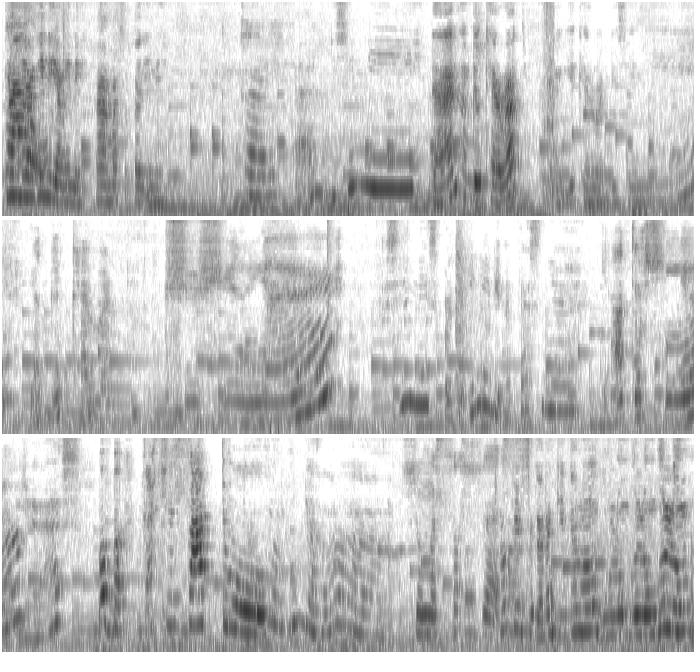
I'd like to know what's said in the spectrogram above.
Nah, yang ini, yang ini. Nah, masukkan ini. Dan di sini. Dan ambil carrot. Lagi carrot di sini. Lagi carrot. Di sini seperti ini di atasnya. di atasnya. Yes. Baba kasih satu. Oh, udah lah. Cuma sosis. Oke, sekarang kita mau gulung-gulung-gulung.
